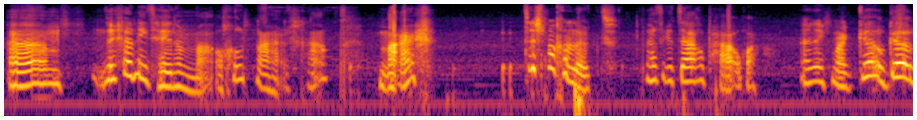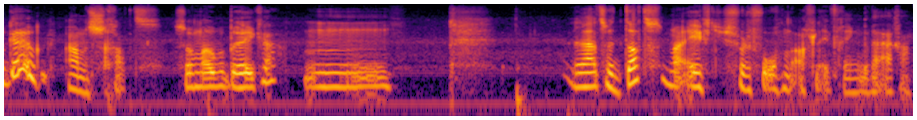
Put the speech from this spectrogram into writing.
Ehm, dit gaat niet helemaal goed naar huis gaan. Maar het is me gelukt. Laat ik het daarop houden. En ik maar go, go, go. Ah, mijn schat. Zullen we hem openbreken? Mm. Laten we dat maar eventjes voor de volgende aflevering bewaren.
